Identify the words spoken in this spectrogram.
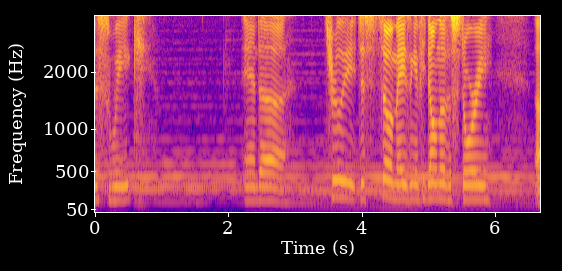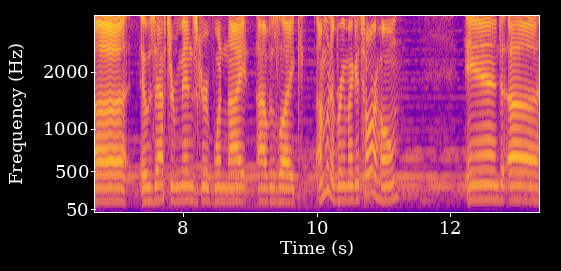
this week. And uh, truly just so amazing. If you don't know the story, uh, it was after men's group one night. I was like, I'm going to bring my guitar home. And uh,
